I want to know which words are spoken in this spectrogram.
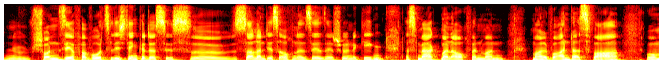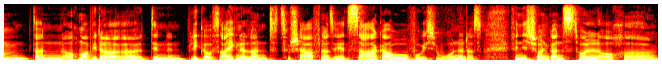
äh, schon sehr verwurzelt. Ich denke, das ist, äh, Saarland ist auch eine sehr, sehr schöne Gegend. Das merkt man auch, wenn man mal woanders war, um dann auch mal wieder äh, den, den Blick aufs eigene Land zu schärfen. Also jetzt Saargau, wo ich wohne, das finde ich schon ganz toll. Auch äh,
